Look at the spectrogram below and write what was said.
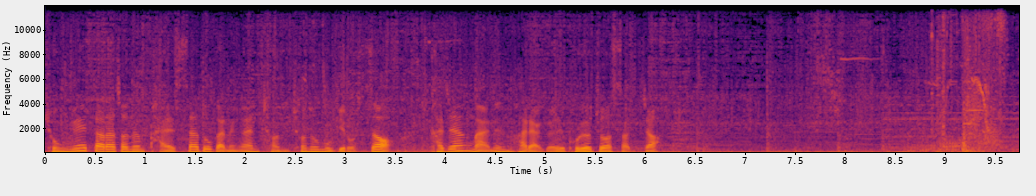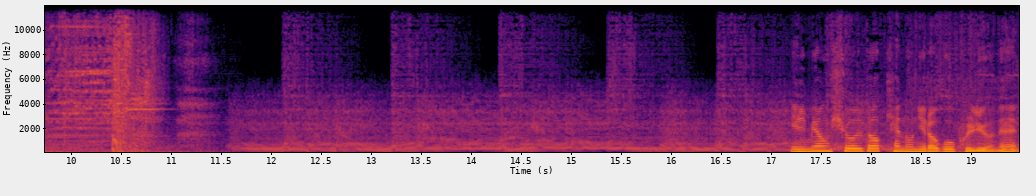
종류에 따라서는 발사도 가능한 전천후 무기로서 가장 많은 활약을 보여주었었죠. 일명 shoulder cannon이라고 불리우는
